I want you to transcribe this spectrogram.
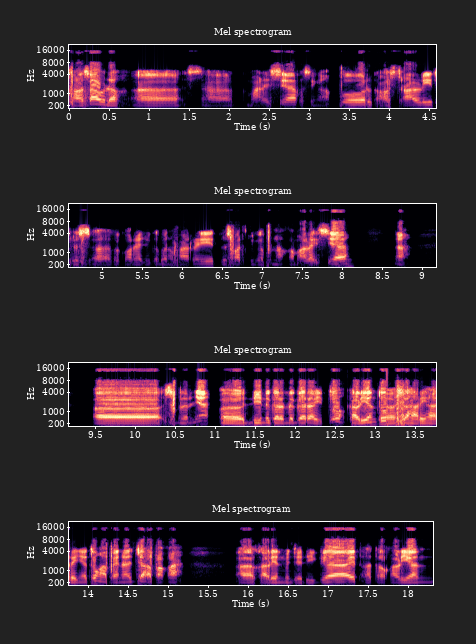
Salsa udah uh, ke Malaysia, ke Singapura, ke Australia, terus uh, ke Korea juga bareng Farid, terus Farid juga pernah ke Malaysia. Nah, uh, sebenarnya uh, di negara-negara itu kalian tuh uh, sehari-harinya tuh ngapain aja? Apakah uh, kalian menjadi guide atau kalian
